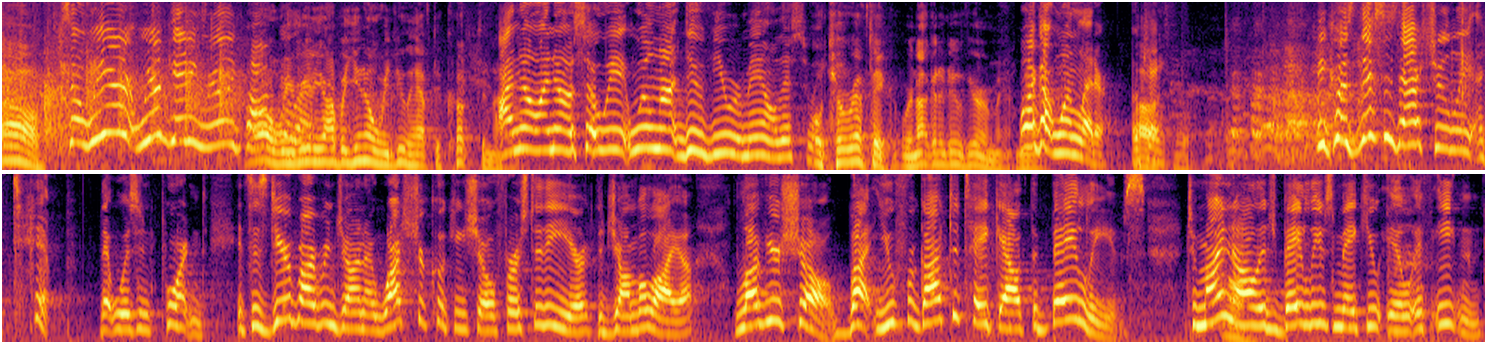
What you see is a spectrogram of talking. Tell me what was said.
Oh, So we're we're getting really popular. oh, we really are. But you know, we do have to cook tonight. I know, I know. So we will not do viewer mail this week. Oh, terrific. We're not going to do viewer mail. well, I got one letter. Ah, okay. Oh, Because this is actually a tip that was important. It says, Dear Barbara and John, I watched your cooking show, first of the year, the Jambalaya. Love your show, but you forgot to take out the bay leaves. To my knowledge, bay leaves make you ill if eaten.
